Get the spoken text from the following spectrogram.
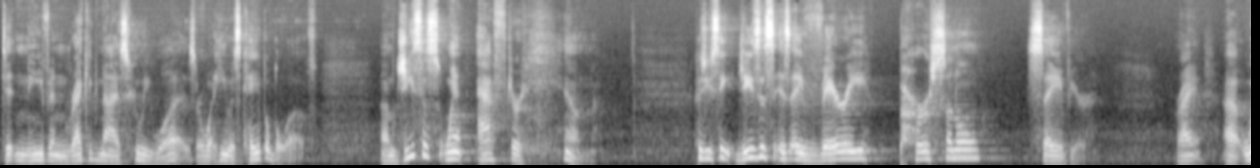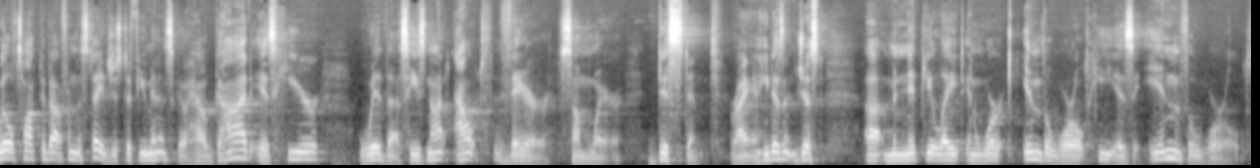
didn't even recognize who he was or what he was capable of. Um, Jesus went after him. Because you see, Jesus is a very personal Savior right? Uh, Will talked about from the stage just a few minutes ago how God is here with us. He's not out there somewhere, distant, right? And He doesn't just uh, manipulate and work in the world, He is in the world.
